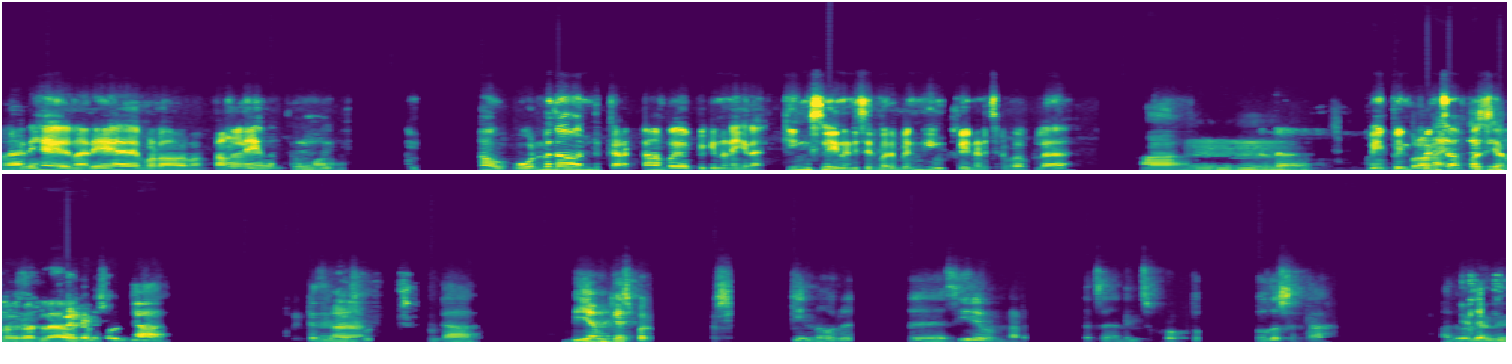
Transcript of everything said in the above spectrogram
நிறைய நிறைய படம் வரும். தமிழ்லயே வந்து ஆமா. வந்து கரெக்டான பயோபிக்னு நினைக்கிறேன். கிங்ஸ்லி நடிச்சிருப்பாரு. ம். பென் கிங்ஸ்லி ம். ப்ரோ நான் ஆஃப் வருவார்ல அவரு. சொல்லிட்டா ஆ, சொல்லிட்டா. பிஎம்கே ஸ்பெக்டின்னு ஒரு சீரியல் ப்ரோ தூர்தர்ஷன்ல அது வந்து என்னது?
